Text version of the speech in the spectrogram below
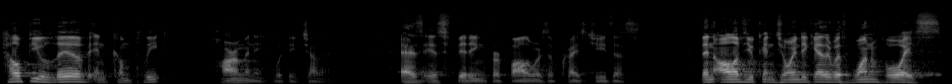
help you live in complete harmony with each other, as is fitting for followers of Christ Jesus. Then all of you can join together with one voice,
